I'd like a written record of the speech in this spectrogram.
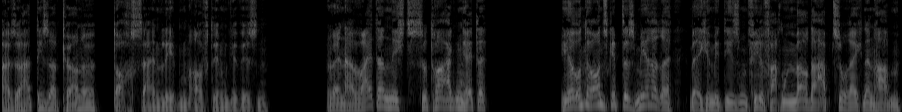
Also hat dieser Colonel doch sein Leben auf dem Gewissen. Wenn er weiter nichts zu tragen hätte. Hier unter uns gibt es mehrere, welche mit diesem vielfachen Mörder abzurechnen haben.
